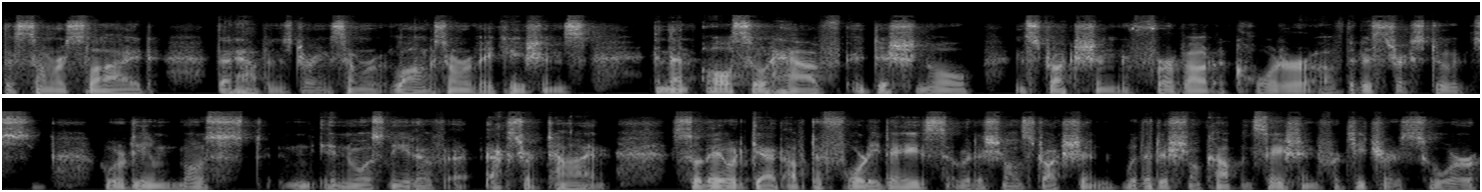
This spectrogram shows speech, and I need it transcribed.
the summer slide that happens during summer long summer vacations. And then also have additional instruction for about a quarter of the district students who are deemed most in most need of extra time. So they would get up to 40 days of additional instruction with additional compensation for teachers who were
